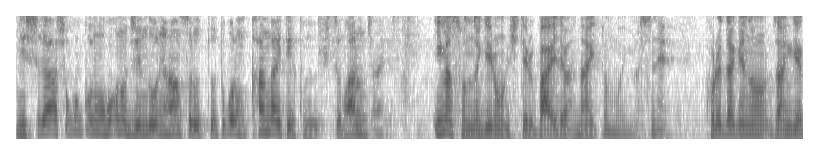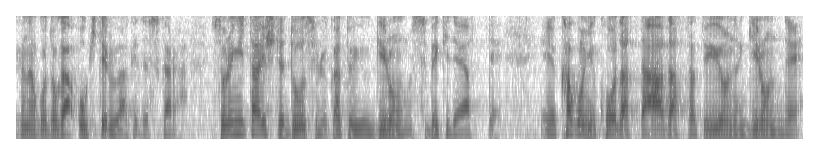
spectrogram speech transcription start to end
西側諸国の方の人道に反するというところも考えていく必要もあるんじゃないですか今そんな議論をしている場合ではないと思いますね。これだけの残虐なことが起きているわけですからそれに対してどうするかという議論をすべきであって、過去にこうだったああだったというような議論で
